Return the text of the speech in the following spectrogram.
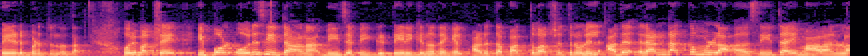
പേടിപ്പെടുത്തുന്നത്. ഒരുപക്ഷെ ഇപ്പോൾ ഒരു സീറ്റാണ് ബി ജെ പി കിട്ടിയിരിക്കുന്നതെങ്കിൽ അടുത്ത പത്ത് വർഷത്തിനുള്ളിൽ അത് രണ്ടക്കമുള്ള സീറ്റായി മാറാനുള്ള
